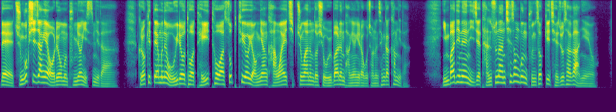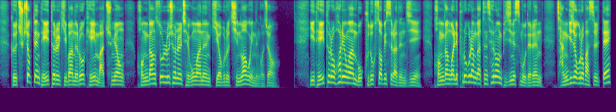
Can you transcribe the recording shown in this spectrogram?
네, 중국 시장의 어려움은 분명히 있습니다. 그렇기 때문에 오히려 더 데이터와 소프트웨어 역량 강화에 집중하는 것이 올바른 방향이라고 저는 생각합니다. 인바디는 이제 단순한 체성분 분석기 제조사가 아니에요. 그 축적된 데이터를 기반으로 개인 맞춤형 건강 솔루션을 제공하는 기업으로 진화하고 있는 거죠. 이 데이터를 활용한 뭐 구독 서비스라든지 건강관리 프로그램 같은 새로운 비즈니스 모델은 장기적으로 봤을 때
